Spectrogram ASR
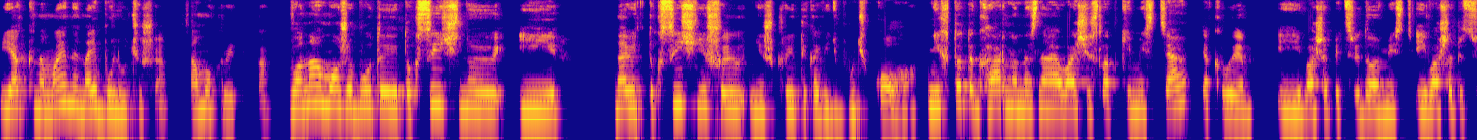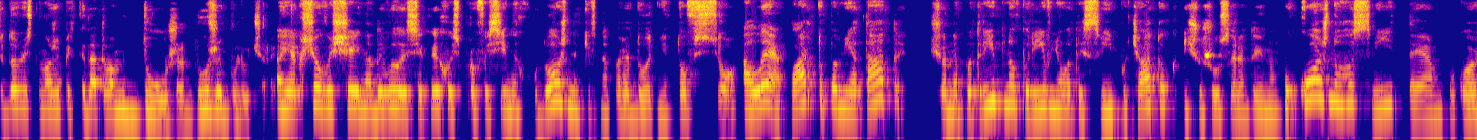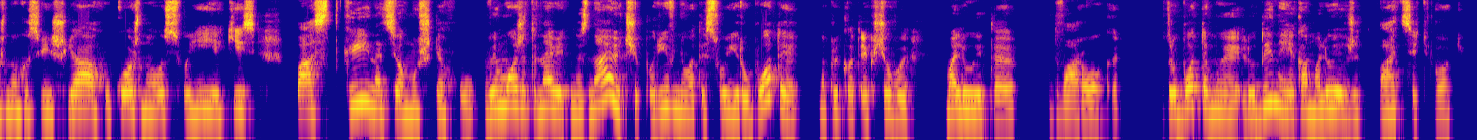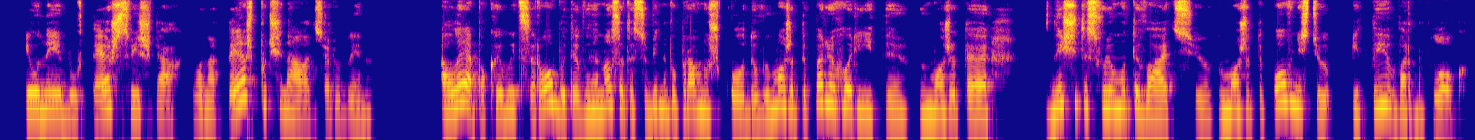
як на мене, найболючіше самокритика. Вона може бути токсичною і навіть токсичнішою, ніж критика від будь-кого. Ніхто так гарно не знає ваші слабкі місця, як ви. І ваша підсвідомість, і ваша підсвідомість може підкидати вам дуже дуже болючі речі. А якщо ви ще й надивились якихось професійних художників напередодні, то все. Але варто пам'ятати, що не потрібно порівнювати свій початок і чужу середину. У кожного свій темп, у кожного свій шлях, у кожного свої якісь пастки на цьому шляху. Ви можете навіть не знаючи порівнювати свої роботи, наприклад, якщо ви малюєте два роки, з роботами людини, яка малює вже 20 років, і у неї був теж свій шлях, вона теж починала ця людина. Але поки ви це робите, ви наносите собі непоправну шкоду. Ви можете перегоріти, ви можете знищити свою мотивацію, ви можете повністю піти в артблок.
